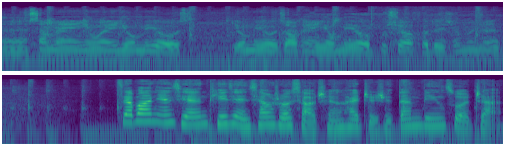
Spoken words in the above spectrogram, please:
嗯，上面因为又没有又没有照片，又没有不需要核对身份证。在八年前，体检枪手小陈还只是单兵作战。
